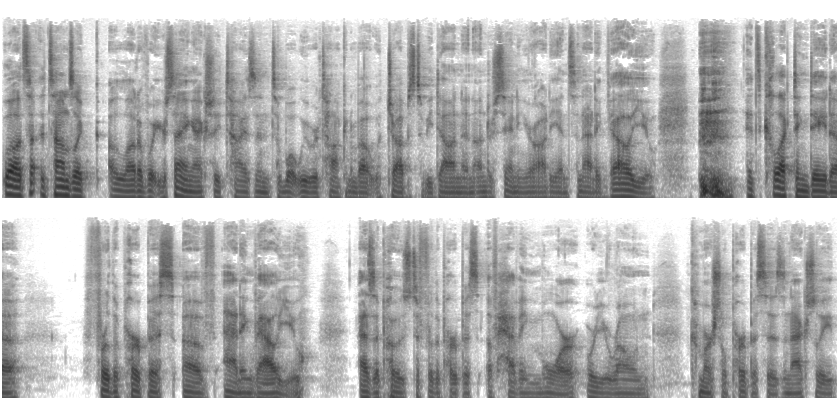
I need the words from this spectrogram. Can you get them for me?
Well, it sounds like a lot of what you're saying actually ties into what we were talking about with jobs to be done and understanding your audience and adding value. it's collecting data for the purpose of adding value as opposed to for the purpose of having more or your own commercial purposes. And actually,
